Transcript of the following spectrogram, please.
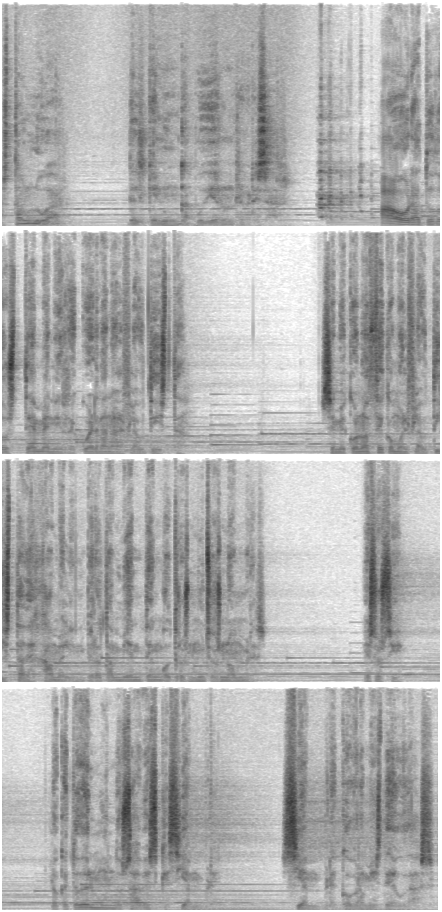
Hasta un lugar del que nunca pudieron regresar. Ahora todos temen y recuerdan al flautista. Se me conoce como el flautista de Hamelin, pero también tengo otros muchos nombres. Eso sí, lo que todo el mundo sabe es que siempre, siempre cobro mis deudas.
